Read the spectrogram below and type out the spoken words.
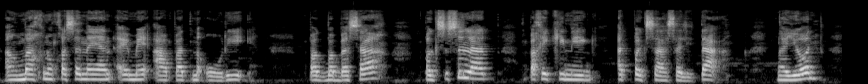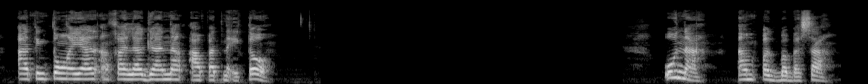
Ang makrong kasanayan ay may apat na uri. Pagbabasa, pagsusulat, pakikinig, at pagsasalita. Ngayon, ating tunghayan ang kahalagaan ng apat na ito. Una, ang pagbabasa.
